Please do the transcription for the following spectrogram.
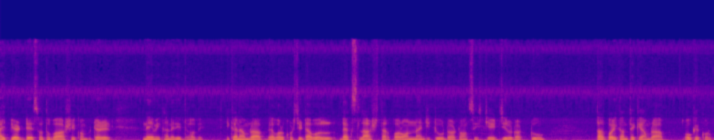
আইপি অ্যাড্রেস অথবা সেই কম্পিউটারের নেম এখানে দিতে হবে। এখানে আমরা ব্যবহার করছি ডাবল ব্যাকস্ল্যাশ, তারপর one ninety two dot one sixty eight zero dot two তারপর এখান থেকে আমরা ওকে করব।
